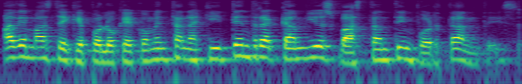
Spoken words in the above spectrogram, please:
Además de que por lo que comentan aquí tendrá cambios bastante importantes.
